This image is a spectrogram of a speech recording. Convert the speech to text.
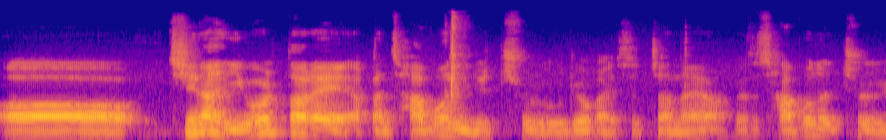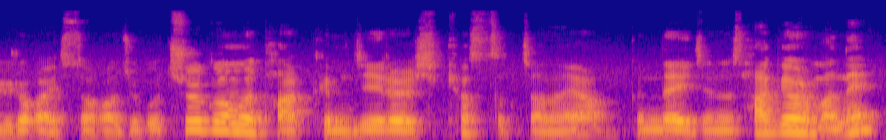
어, 지난 2월 달에 약간 자본 유출 우려가 있었잖아요. 그래서 자본 유출 우려가 있어가지고 출금을 다 금지를 시켰었잖아요. 근데 이제는 4개월 만에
